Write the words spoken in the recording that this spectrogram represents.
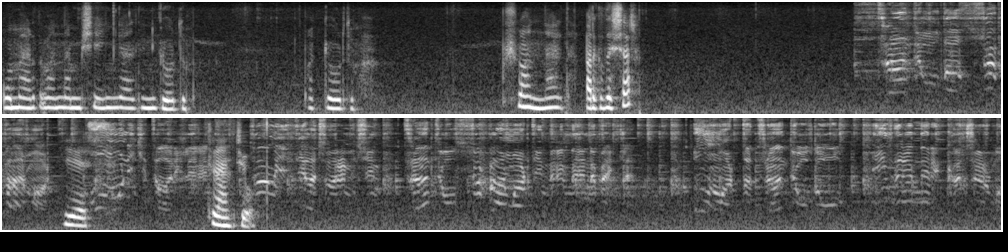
O merdivenden bir şeyin geldiğini gördüm. Bak gördüm. Şu an nerede? Arkadaşlar. Yes. 12 tarihleri Trendyol. tüm ihtiyaçların için Trendyol Süpermart indirimlerini bekle. 10 Mart'ta Trendyol'da ol, indirimleri kaçırma.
